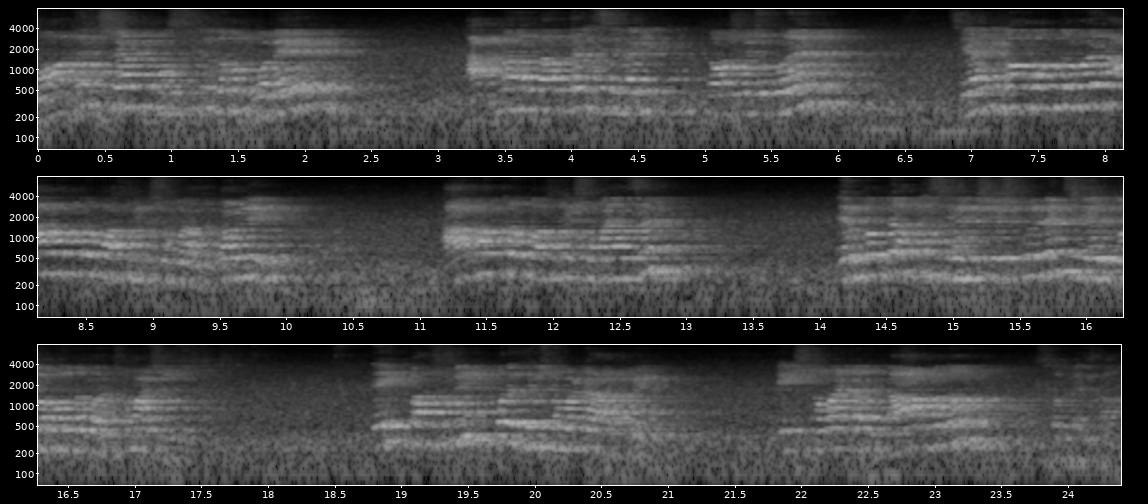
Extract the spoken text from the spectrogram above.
মহাদেব সাহেব মসজিদে যখন বলে, আপনারা তাড়াতাড়ি সেহারি খাওয়া শেষ করেন সেহারি খাওয়া বন্ধ করেন আর মাত্র পাঁচ মিনিট সময় আছে। মিনিট? আর মাত্র পাঁচ মিনিট সময় আছে। এর মধ্যে আপনি সেহারি শেষ করে নেন সেহারি খাওয়া বন্ধ করেন, সময় শেষ। এই পাঁচ মিনিট পরে যে সময়টা আসবে, এই সময়টার নাম হলো সবে সাত।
